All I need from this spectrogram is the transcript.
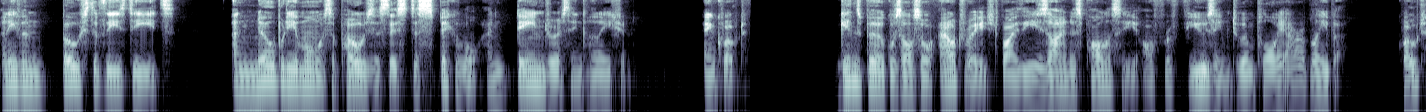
and even boast of these deeds. And nobody among us opposes this despicable and dangerous inclination. Ginzberg was also outraged by the Zionist policy of refusing to employ Arab labour. Quote,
